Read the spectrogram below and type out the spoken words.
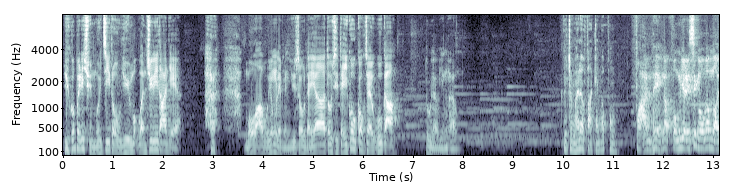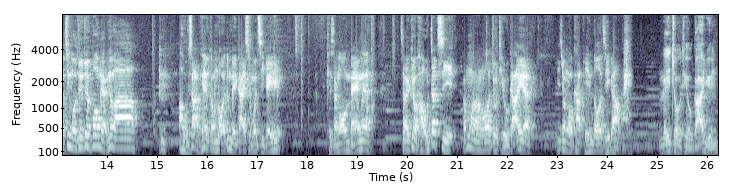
如果俾啲傳媒知道魚目混珠呢單嘢啊，唔好話胡庸你名譽掃地啊，到時地高國際嘅股價都有影響。佢仲喺度發緊噏風。凡俾人噏鳳嘢，你識我咁耐，知我最中意幫人噶嘛？阿胡生傾咗咁耐都未介紹我自己添。其實我個名咧就係叫侯德士，咁啊我係做調解嘅。呢張我卡片多指教。你做調解員？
